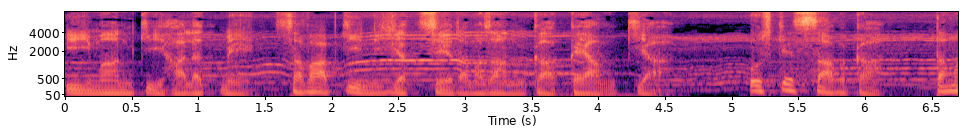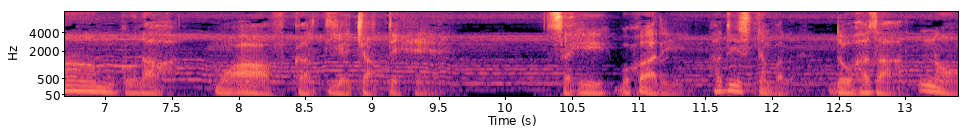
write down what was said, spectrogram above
ایمان کی حالت میں ثواب کی نیت سے رمضان کا قیام کیا، اس کے سابقہ تمام گناہ معاف کر دیے جاتے ہیں۔ صحیح بخاری، حدیث نمبر دو ہزار نو۔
